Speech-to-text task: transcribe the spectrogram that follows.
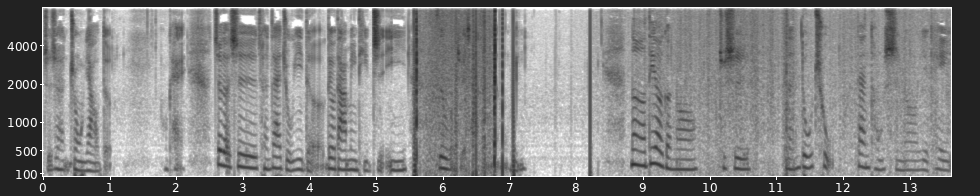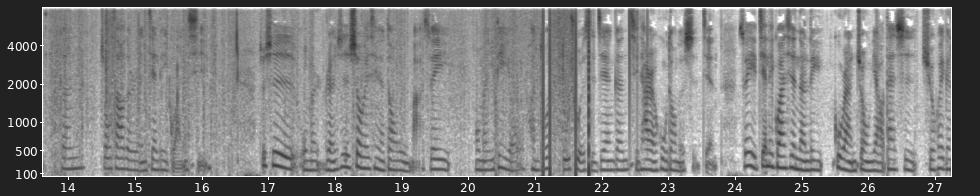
这是很重要的。OK，这个是存在主义的六大命题之一，自我觉察。那第二个呢，就是能独处，但同时呢，也可以跟周遭的人建立关系。就是我们人是社会性的动物嘛，所以。我们一定有很多独处的时间，跟其他人互动的时间，所以建立关系的能力固然重要，但是学会跟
